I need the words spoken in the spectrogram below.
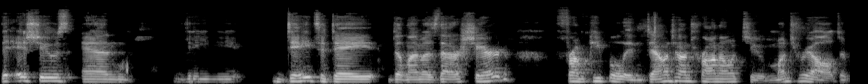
the issues and the day-to-day dilemmas that are shared from people in downtown toronto to montreal to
